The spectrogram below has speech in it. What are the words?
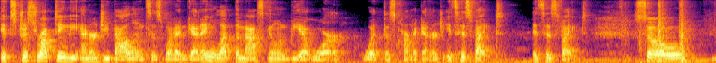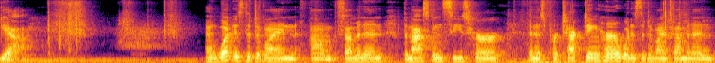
it's disrupting the energy balance is what i'm getting let the masculine be at war with this karmic energy it's his fight it's his fight so yeah and what is the divine um, feminine the masculine sees her and is protecting her what is the divine feminine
